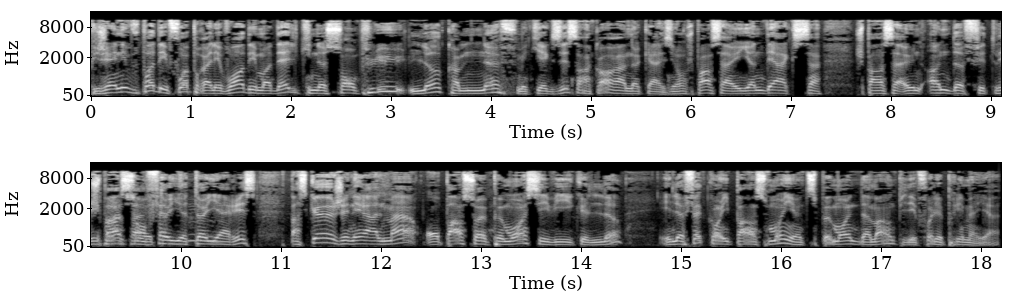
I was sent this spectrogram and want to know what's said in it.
Puis gênez-vous pas des fois pour aller voir des modèles qui ne sont plus là comme neufs, mais qui existent encore en occasion. Je pense à un Hyundai Accent, je pense à une Honda Fit, je pense à un. Toyota Yaris, parce que généralement, on pense un peu moins à ces véhicules-là. Et le fait qu'on y pense moins, il y a un petit peu moins de demande, puis des fois, le prix est meilleur.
